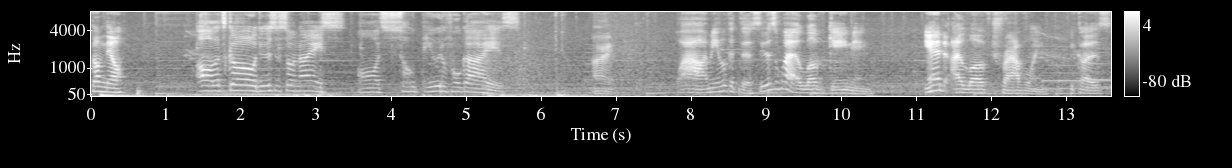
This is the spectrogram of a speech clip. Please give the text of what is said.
Thumbnail. Oh, let's go. Dude, this is so nice. Oh, it's so beautiful, guys. Alright. Wow, I mean, look at this. See, this is why I love gaming. And I love traveling. Because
